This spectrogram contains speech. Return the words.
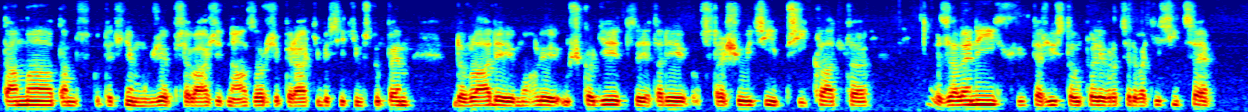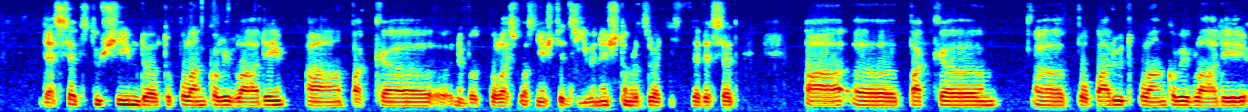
Tam, tam skutečně může převážit názor, že Piráti by si tím vstupem do vlády mohli uškodit. Je tady odstrašující příklad zelených, kteří vstoupili v roce 2000 10, tuším, do Topolánkovy vlády a pak, eh, nebo to vlastně ještě dříve než v tom roce 2010, a eh, pak eh, po pádu Topolánkovy vlády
